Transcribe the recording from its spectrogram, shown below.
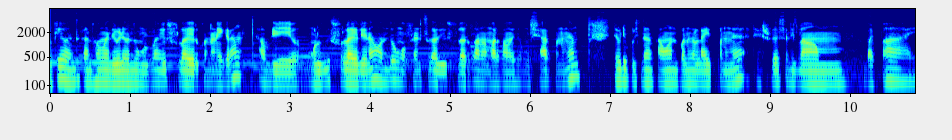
ஓகே வந்து கன்ஃபார்மாக இந்த வீடியோ வந்து உங்களுக்கு யூஸ்ஃபுல்லாக இருக்கும்னு நினைக்கிறேன். அப்படி உங்களுக்கு யூஸ்ஃபுல்லாக இல்லைன்னா வந்து உங்கள் ஃப்ரெண்ட்ஸுக்கு அது யூஸ்ஃபுல்லாக இருக்கும். அந்த மறக்காம உங்களுக்கு ஷேர் பண்ணுங்கள் எப்படி பிடிச்சிருந்தா கமெண்ட் பண்ணுங்கள் லைக் பண்ணுங்கள் நெக்ஸ்ட் வீடியோ சந்திக்கலாம். Bye bye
